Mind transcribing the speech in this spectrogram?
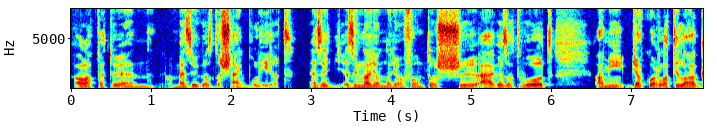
alapvetően a mezőgazdaságból élt. Ez egy, ez egy nagyon-nagyon fontos ágazat volt, ami gyakorlatilag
